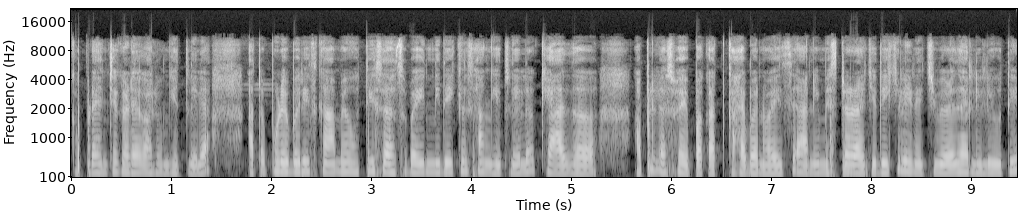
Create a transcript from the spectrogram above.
कपड्यांच्या घड्या घालून घेतलेल्या. आता पुढे बरीच कामे होती. सासूबाईंनी देखील सांगितलेलं की आज आपल्याला स्वयंपाकात काय बनवायचं आणि मिस्टरांची देखील येण्याची वेळ झालेली होती.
